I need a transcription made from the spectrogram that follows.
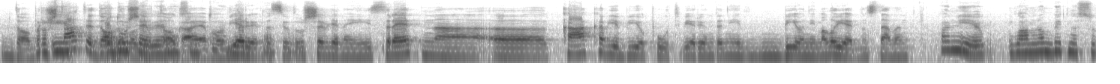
Dobro, šta te dovelo do toga? Evo, vjerujem da si oduševljena i sretna. E, Kakav je bio put? Vjerujem da nije bio ni malo jednostavan. Pa nije, uglavnom bitne su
